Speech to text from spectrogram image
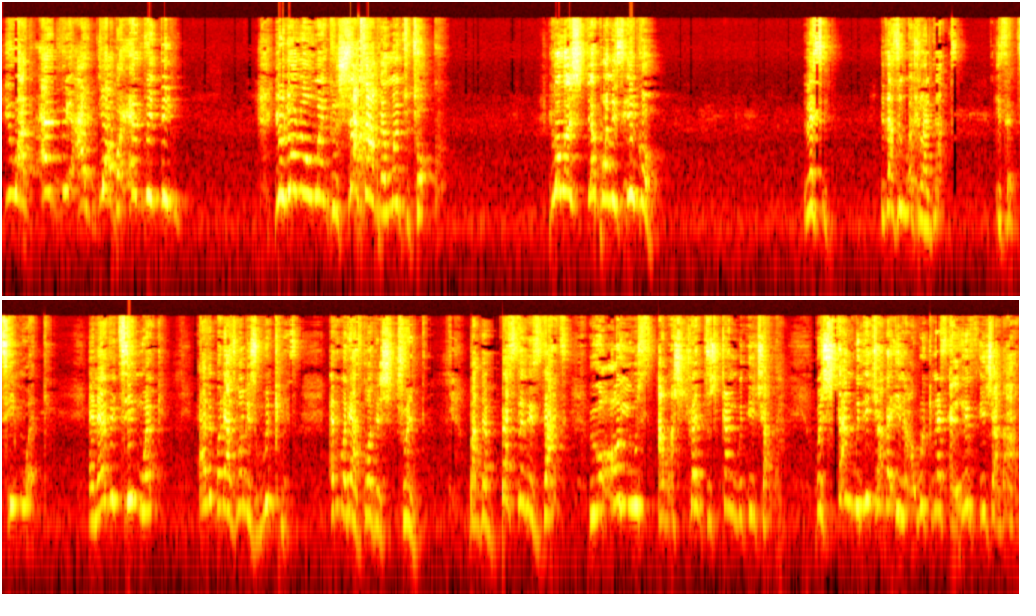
You have every idea about everything. You don't know when to shut up and when to talk. You always step on his ego. Listen, it doesn't work like that. It's a teamwork. And every teamwork, everybody has got his weakness. Everybody has got his strength. But the best thing is that we will all use our strength to stand with each other. We stand with each other in our weakness and lift each other up.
